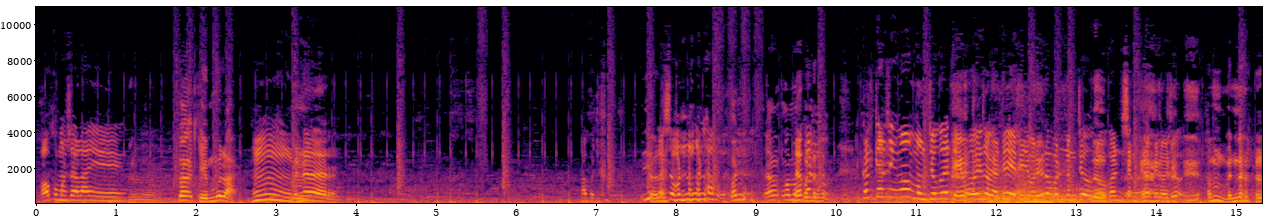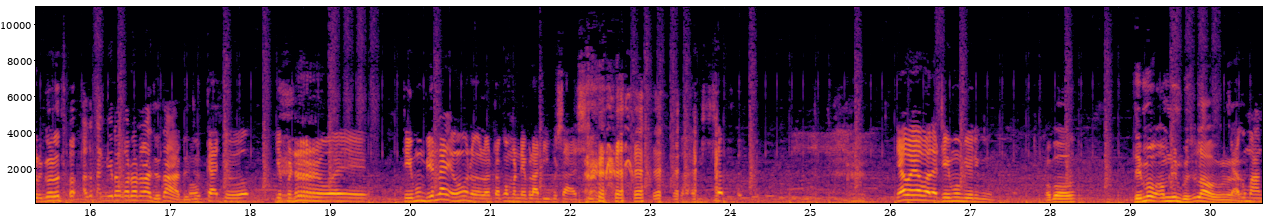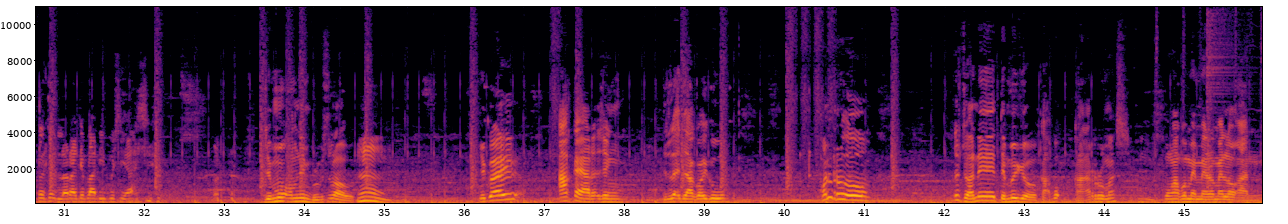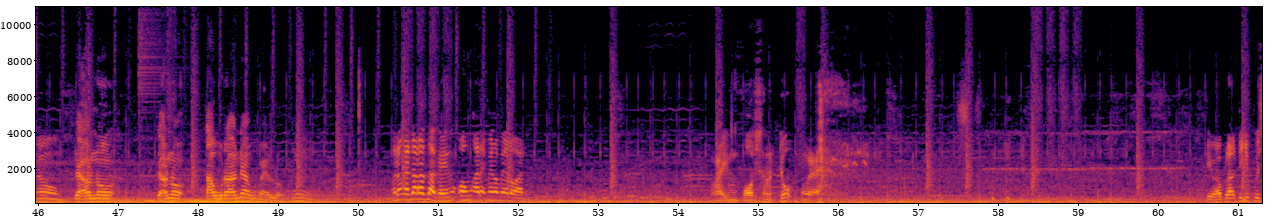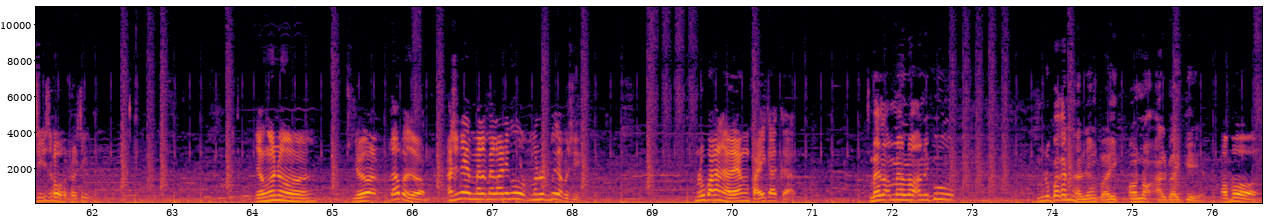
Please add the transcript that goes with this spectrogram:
Apa masalahnya? Heeh. Kayak demo lah. Hmm, bener. Apa, Cuk? Iya lah. Meneng kenapa? Kan ngomong Lah kan bener. kan kan sing ngomong cuk dewo iso gak deh di mana meneng cuk kan senggang gitu cuk. Em bener. Ngono tok. Aku tak kira kono lanjut tadi. Cuk. gak cuk. Ya bener woy. Demo biar lah ya ngono lho tok meneh pelatih pusasi. Ya wae wae demo biar iku. Apa? Demo omnibus law. Ya aku mangkel cuk lho raja pelatih pusasi. Demo omnibus law. Hmm. Iku ae akeh arek sing jelek aku iku. Kon ro tujuane demo iki yo gak kok gak ero Mas. Hmm. Wong aku mek melo-melokan. No. Lek ono lek ono tawurane aku melo. Hmm. Ono kata-kata kayak wong arek melo-meloan. Raim poser cuk. Dewa pelatih posisi soro sih. Ya ngono. Ya apa ya? Aslinya melok-melokan itu menurutmu apa sih? Merupakan hal yang baik agak. Melok-melokan iku merupakan hal yang baik. Ono hal baik ya. Apa?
